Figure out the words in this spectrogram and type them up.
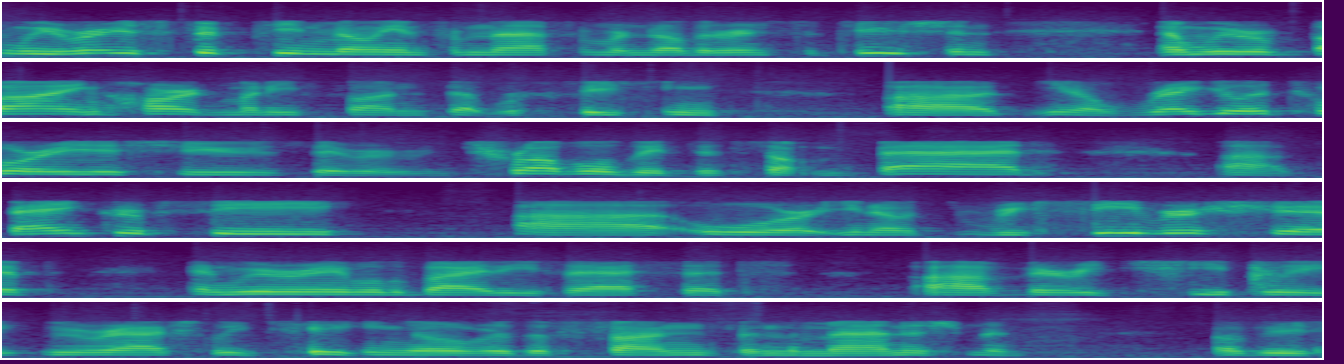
We raised 15 million from that from another institution, and we were buying hard money funds that were facing, uh, you know, regulatory issues. They were in trouble. They did something bad, uh, bankruptcy, uh, or you know, receivership, and we were able to buy these assets uh, very cheaply. We were actually taking over the funds and the management of these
